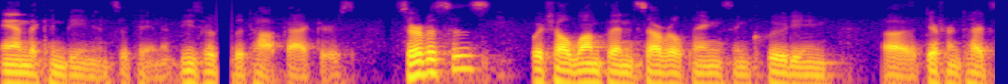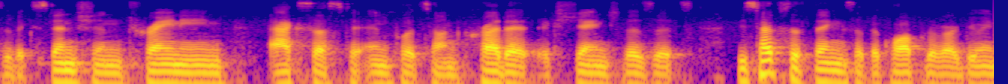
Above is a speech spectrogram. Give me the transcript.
and the convenience of payment. These were the top factors. Services, which I'll lump in several things, including uh, different types of extension, training, access to inputs on credit, exchange visits. These types of things that the cooperative are doing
